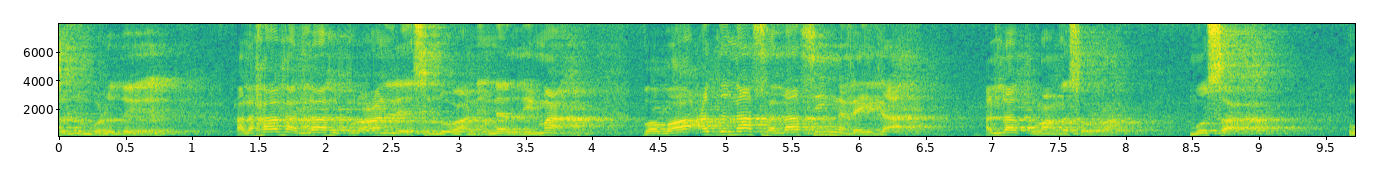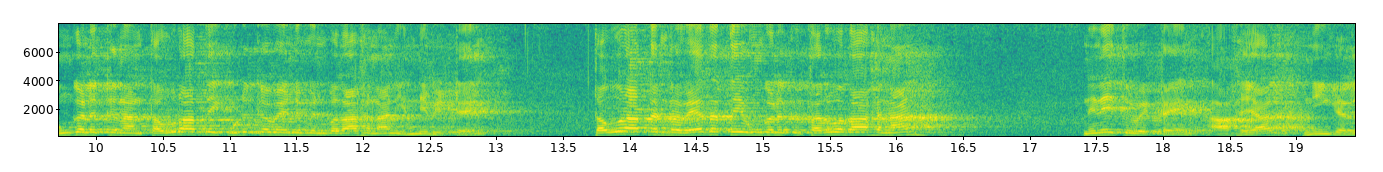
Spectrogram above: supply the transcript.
சொல்லும் பொழுது அழகாக அல்லாஹ் குரானிலே சொல்லுவான் என்ன தெரியுமா? வாதுனா சலாசின் நிலையிலா அல்லாஹ் குரானில் சொல்கிறான் மூசா உங்களுக்கு நான் தௌராத்தை கொடுக்க வேண்டும் என்பதாக நான் எண்ணிவிட்டேன். தௌராத் என்ற வேதத்தை உங்களுக்கு தருவதாக நான் நினைத்து விட்டேன். ஆகையால் நீங்கள்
